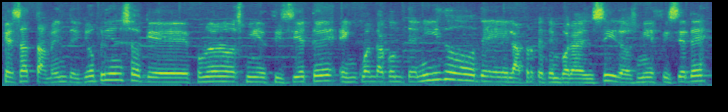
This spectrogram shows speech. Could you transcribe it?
Exactamente, yo pienso que Fórmula 2017, en cuanto a contenido de la propia temporada en sí, 2017,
